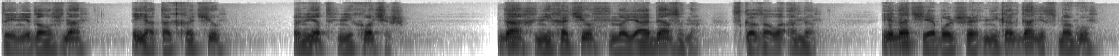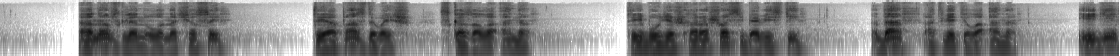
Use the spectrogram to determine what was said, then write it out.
Ты не должна. Я так хочу. Нет, не хочешь. Да, не хочу, но я обязана, сказала она. Иначе я больше никогда не смогу. Она взглянула на часы. «Ты опаздываешь», — сказала она. «Ты будешь хорошо себя вести». «Да», — ответила она. «Иди,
